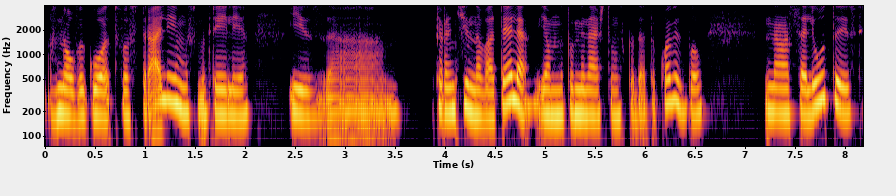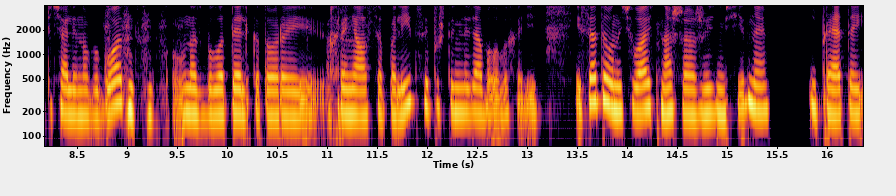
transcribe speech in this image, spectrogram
в Новый год в Австралии, мы смотрели из э, карантинного отеля, я вам напоминаю, что у нас когда-то ковид был, на салюты, встречали Новый год. У нас был отель, который охранялся полицией, потому что нельзя было выходить. И с этого началась наша жизнь в Сиднее. И про это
